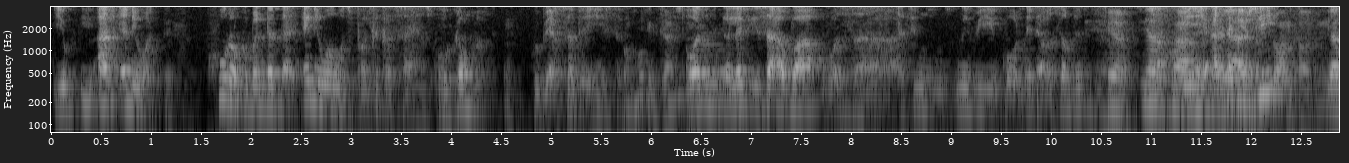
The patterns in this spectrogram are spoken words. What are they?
You, you ask anyone who recommended that anyone with political science or government could be accepted in history. Exactly. When the late Isa Abba was, uh, I think, maybe coordinator or something. Yeah. Yes, Uh, I, I said, you see, you are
